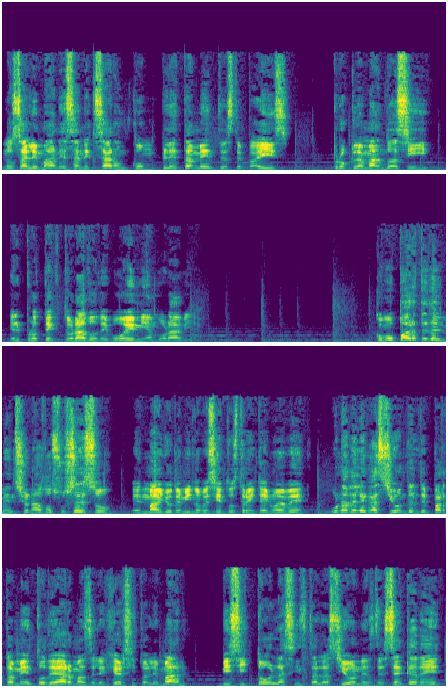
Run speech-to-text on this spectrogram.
los alemanes anexaron completamente este país, proclamando así el protectorado de Bohemia-Moravia. Como parte del mencionado suceso, en mayo de 1939, una delegación del Departamento de Armas del Ejército Alemán visitó las instalaciones de CKD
